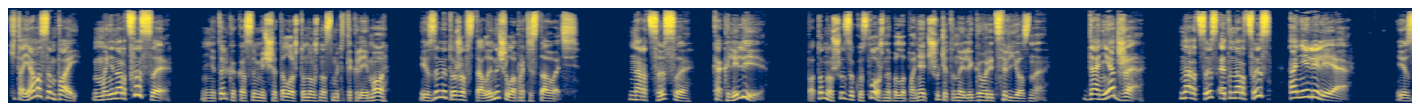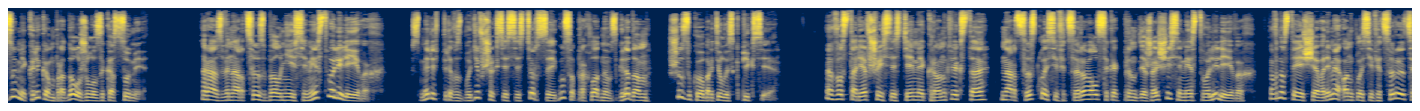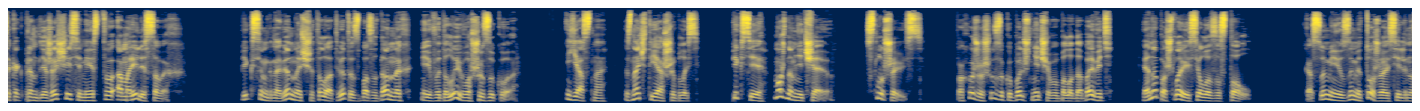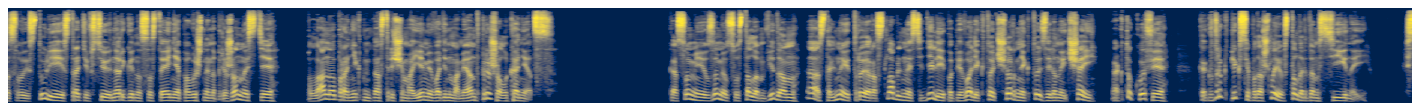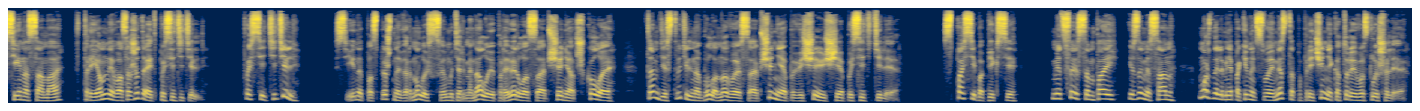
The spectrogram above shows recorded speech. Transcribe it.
«Китаяма-сэмпай, мы не нарциссы!» Не только Касуми считала, что нужно смыть это клеймо, Изуми тоже встала и начала протестовать. «Нарциссы? Как лилии?» По тону Шизуку сложно было понять, шутит она или говорит серьезно. «Да нет же! Нарцисс — это нарцисс, а не лилия!» Изуми криком продолжила за Касуми. Разве нарцисс был не из семейства Лилиевых? Смерив перевозбудившихся сестер Саигуса прохладным взглядом, Шизуку обратилась к Пикси. В устаревшей системе Кронквикста нарцисс классифицировался как принадлежащий семейству Лилиевых. В настоящее время он классифицируется как принадлежащий семейству Амарилисовых. Пикси мгновенно считала ответ из базы данных и выдала его Шизуку. «Ясно. Значит, я ошиблась. Пикси, можно мне чаю?» «Слушаюсь». Похоже, Шизуку больше нечего было добавить, и она пошла и села за стол. Касуми и Изуми тоже осели на свои стулья стратив всю энергию на состояние повышенной напряженности, плану проникнуть навстречу Майами в один момент пришел конец. Касуми и Изуми с усталым видом, а остальные трое расслабленно сидели и попивали кто черный, кто зеленый чай, а кто кофе, как вдруг Пикси подошла и встала рядом с Сииной. «Сиина сама, в приемной вас ожидает посетитель». «Посетитель?» Сина поспешно вернулась к своему терминалу и проверила сообщение от школы. Там действительно было новое сообщение, оповещающее посетителей. «Спасибо, Пикси. Мицуи-сэмпай, Изуми-сан, можно ли мне покинуть свое место по причине, которую вы слышали?»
